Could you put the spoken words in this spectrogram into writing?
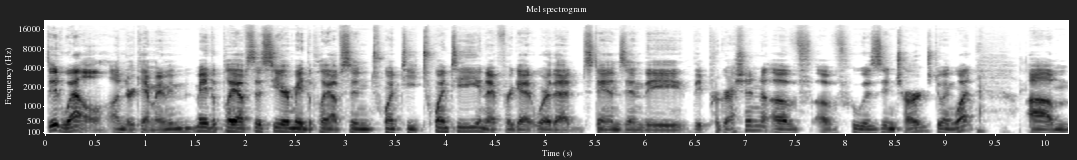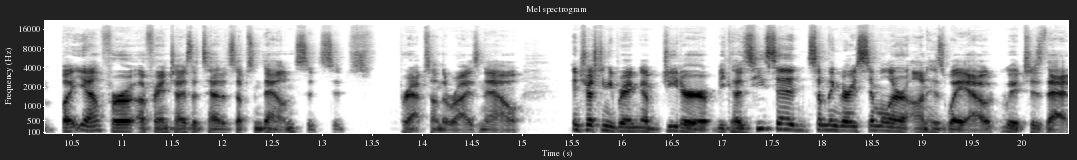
did well under Kim. I mean, made the playoffs this year, made the playoffs in 2020, and I forget where that stands in the the progression of of who is in charge doing what. Um, but yeah, for a franchise that's had its ups and downs, it's it's perhaps on the rise now. Interesting you bring up Jeter because he said something very similar on his way out, which is that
